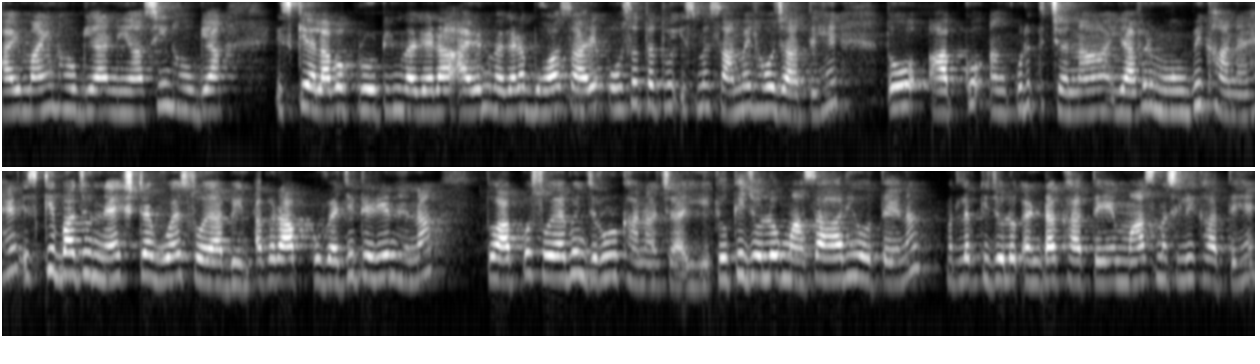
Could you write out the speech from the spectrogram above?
थाइमाइन हो गया, नियासिन हो गया इसके अलावा प्रोटीन वगैरह, आयरन वगैरह बहुत सारे पोषक तत्व इसमें शामिल हो जाते हैं। तो आपको अंकुरित चना या फिर मूंग भी खाना है। इसके बाद जो नेक्स्ट है वो है सोयाबीन। अगर आप वेजिटेरियन है ना तो आपको सोयाबीन ज़रूर खाना चाहिए। क्योंकि जो लोग मांसाहारी होते हैं ना मतलब कि जो लोग अंडा खाते हैं, मांस मछली खाते हैं,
